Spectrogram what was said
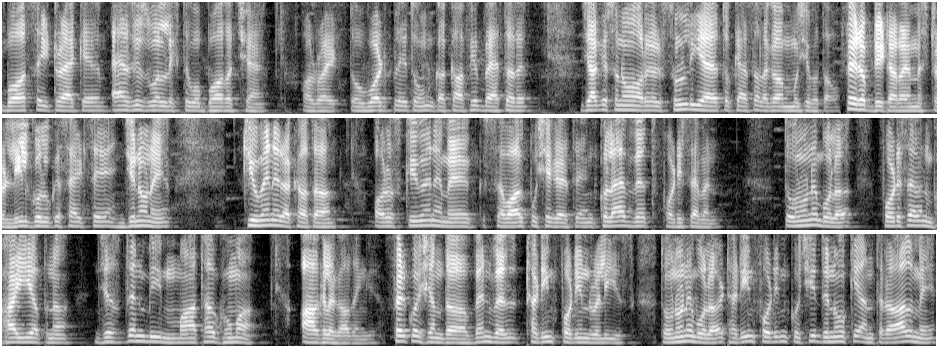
बहुत सही ट्रैक है। एज यूजल लिखते वो बहुत अच्छे हैं। ऑल राइट तो वर्ड प्ले तो उनका काफ़ी बेहतर है। जाके सुनो और अगर सुन लिया है तो कैसा लगा मुझे बताओ। फिर अपडेट आ रहा है मिस्टर लील गोलू के साइड से, जिन्होंने क्यू एन ए रखा था और उस क्यू एन ए में सवाल पूछे गए थे कोलैब विथ फोर्टी सेवन तो उन्होंने बोला फोर्टी सेवन भाई है अपना, जिस दिन भी माथा घुमा आग लगा देंगे। फिर question the when well thirteen fourteen release तो उन्होंने बोला थर्टीन फोर्टीन कुछ ही दिनों के अंतराल में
